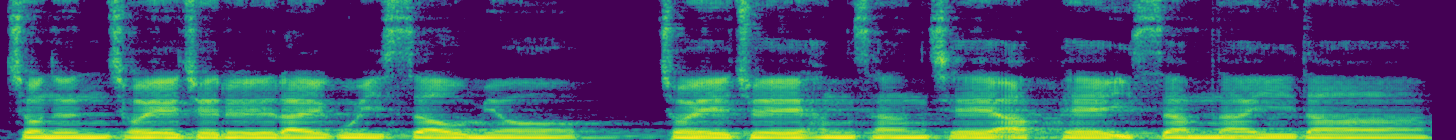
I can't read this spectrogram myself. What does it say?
저는 저의 죄를 알고 있사오며 저의 죄 항상 제 앞에 있삼나이다.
